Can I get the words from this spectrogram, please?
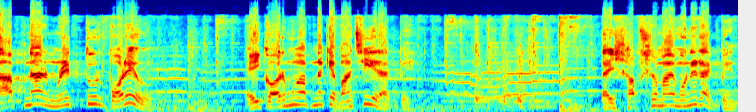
আপনার মৃত্যুর পরেও এই কর্ম আপনাকে বাঁচিয়ে রাখবে। তাই সবসময় মনে রাখবেন,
